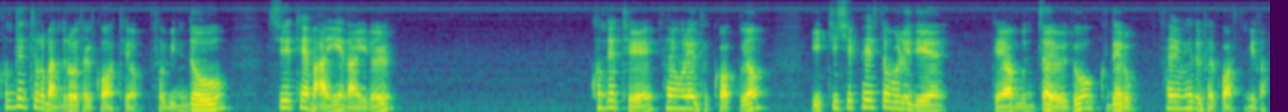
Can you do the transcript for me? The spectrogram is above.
content로 만들어도 될 것 같아요. 그래서 윈도우 시스템 INI를 content에 사용을 해도 될 것 같고요. etc passwd에 대한 문자열도 그대로 사용해도 될 것 같습니다.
